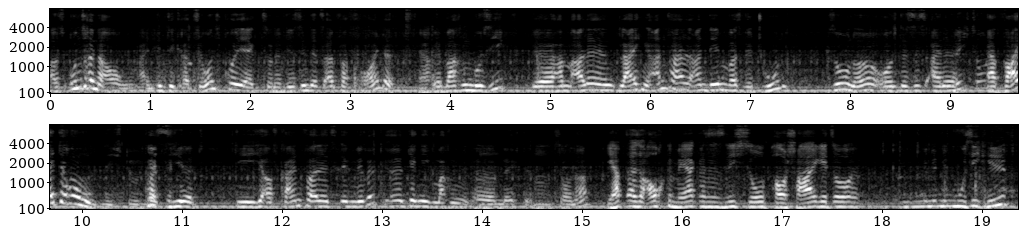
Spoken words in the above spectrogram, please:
aus unseren Augen ein Integrationsprojekt, sondern wir sind jetzt einfach Freunde. Ja. Wir machen Musik, wir haben alle den gleichen Anteil an dem, was wir tun. So, ne? Und das ist eine? Erweiterung passiert, die ich auf keinen Fall jetzt irgendwie rückgängig machen äh, möchte. So, ne? Ihr habt also auch gemerkt, dass es nicht so pauschal geht, so mit, mit Musik hilft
